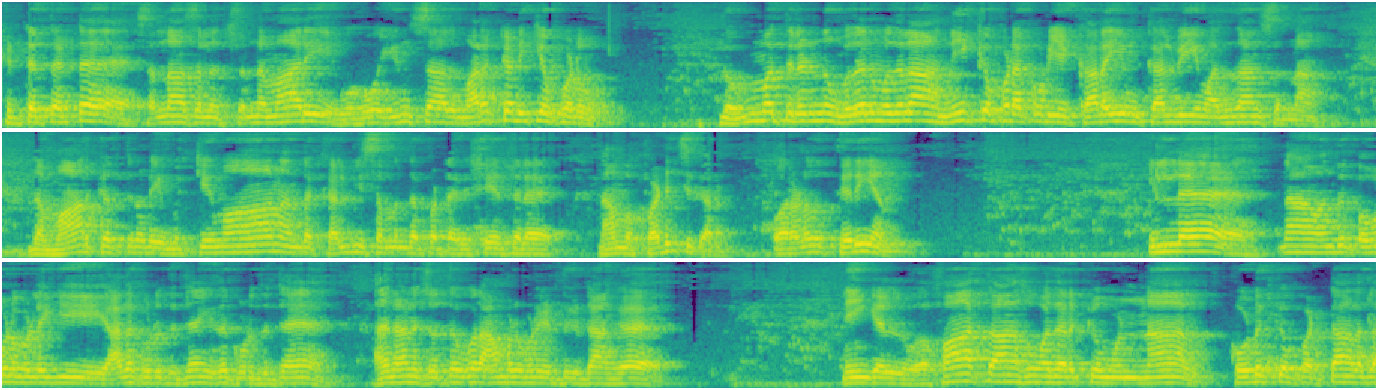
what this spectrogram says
கிட்டத்தட்ட சல்லாசலம் சொன்ன மாதிரி ஓஹோ இன்சா அது மறக்கடிக்கப்படும். இந்த உம்மத்திலிருந்து முதன் முதலாக நீக்கப்படக்கூடிய கலையும் கல்வியும் அதுதான் சொன்னாங்க. இந்த மார்க்கத்தினுடைய முக்கியமான அந்த கல்வி சம்பந்தப்பட்ட விஷயத்தில் நாம் படிச்சுக்கிறோம். ஓரளவு தெரியும். இல்லை நான் வந்து பொம்பளை பிள்ளைக்கு அதை கொடுத்துட்டேன் இதை கொடுத்துட்டேன். அதனால் சொத்தை கூட ஆம்பளை பிள்ளை எடுத்துக்கிட்டாங்க. நீங்கள் வஃபாத்தாகுவதற்கு முன்னால் கொடுக்கப்பட்டால் அது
